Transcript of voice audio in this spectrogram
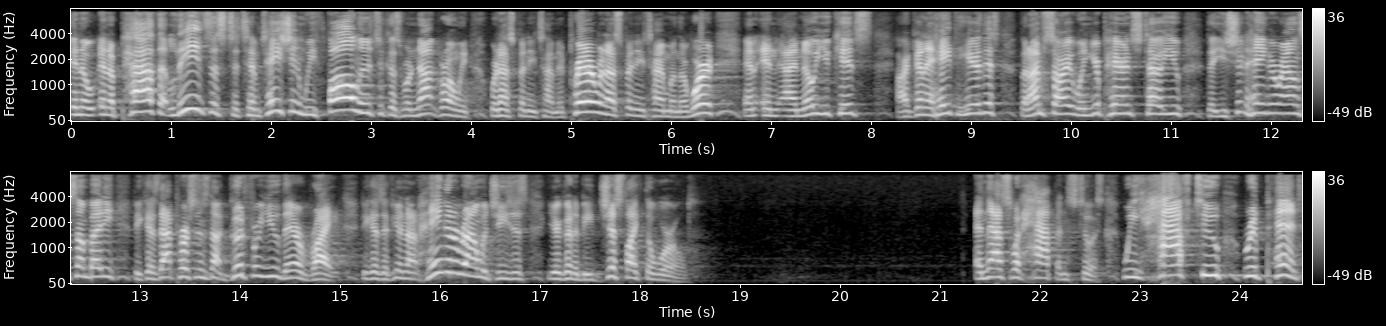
in a, in a path that leads us to temptation. We fall into because we're not growing. We're not spending time in prayer. We're not spending time on the Word. And, and I know you kids are going to hate to hear this, but I'm sorry when your parents tell you that you shouldn't hang around somebody because that person's not good for you, they're right. Because if you're not hanging around with Jesus, you're going to be just like the world. And that's what happens to us. We have to repent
